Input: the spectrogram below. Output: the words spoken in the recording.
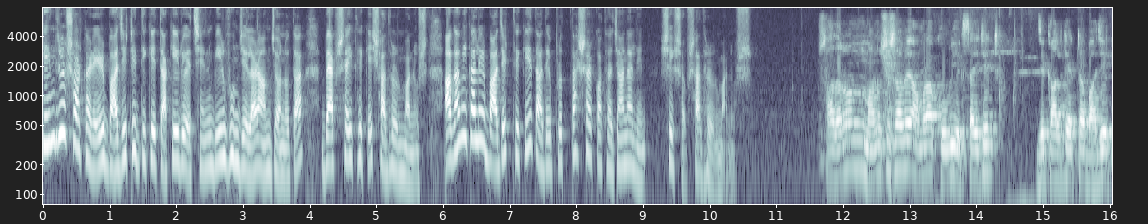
কেন্দ্রীয় সরকারের বাজেটের দিকে তাকিয়ে রয়েছেন বীরভূম জেলার আমজনতা ব্যবসায়ী থেকে সাধারণ মানুষ। আগামীকালের বাজেট থেকে তাদের প্রত্যাশার কথা জানালেন সেই সব সাধারণ মানুষ। সাধারণ মানুষ হিসাবে আমরা খুবই এক্সাইটেড যে কালকে একটা বাজেট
